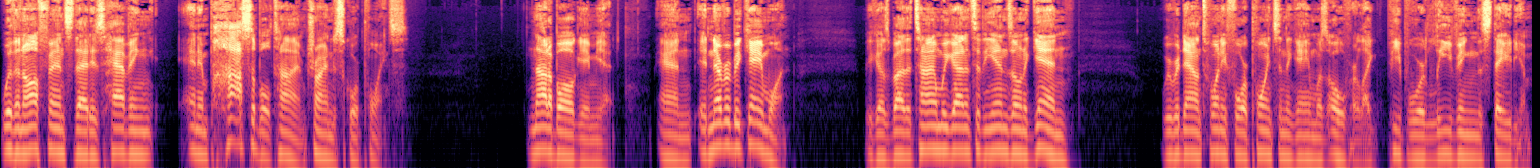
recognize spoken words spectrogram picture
with an offense that is having an impossible time trying to score points. Not a ball game yet. And it never became one because by the time we got into the end zone again, we were down 24 points and the game was over. Like people were leaving the stadium.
